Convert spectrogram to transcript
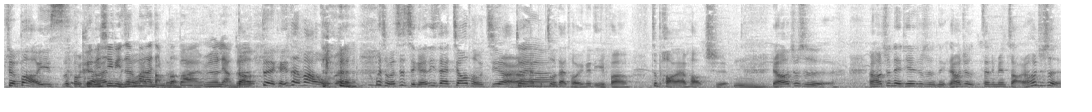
就不好意思，我肯定心里在骂你们吧？因为有两个对，肯定在骂我们，为什么这几个人一直在交头接耳，然后还不坐在同一个地方，就跑来跑去，嗯，然后就是，然后就那天就是那，然后就在那边找，然后就是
